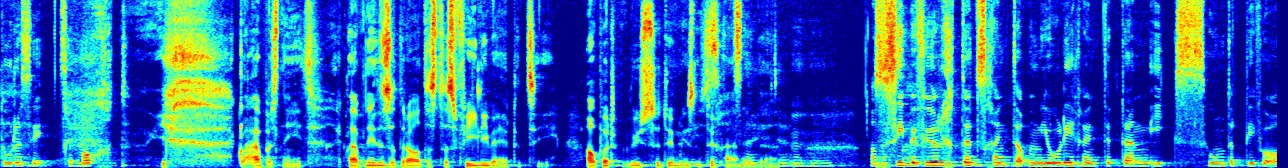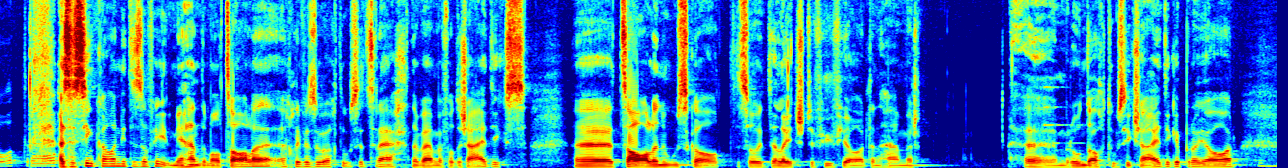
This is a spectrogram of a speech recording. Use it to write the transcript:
durchsetzen, Macht? Ich glaube es nicht. Ich glaube nicht so daran, dass das viele werden sein. Aber wissen tun wir es natürlich auch nicht. Ja. Mhm. Also Sie befürchten, es könnte, ab Juli könnten dann x Hunderte von Anträgen... Also es sind gar nicht so viele. Wir haben mal Zahlen ein bisschen versucht auszurechnen, wenn man von der Scheidungs äh, Zahlen ausgeht, so in den letzten fünf Jahren, dann haben wir ähm, rund 8000 Scheidungen pro Jahr. Mhm.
